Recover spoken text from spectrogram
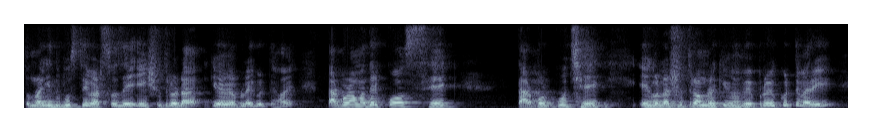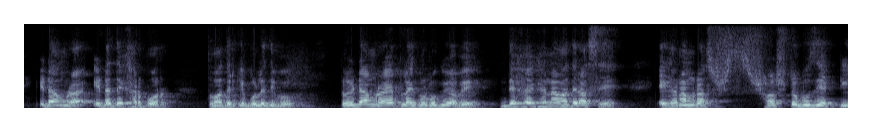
তোমরা কিন্তু বুঝতে পারছ যে এই সূত্রটা কীভাবে অ্যাপ্লাই করতে হয়। তারপর আমাদের কস সেক তারপর কোছেক এগুলা সূত্র আমরা কীভাবে প্রয়োগ করতে পারি, এটা আমরা, এটা দেখার পর তোমাদেরকে বলে দিব। তো এটা আমরা অ্যাপ্লাই করব কীভাবে? দেখো এখানে আমাদের আছে, এখানে আমরা ষষ্ঠ বুঝি একটি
